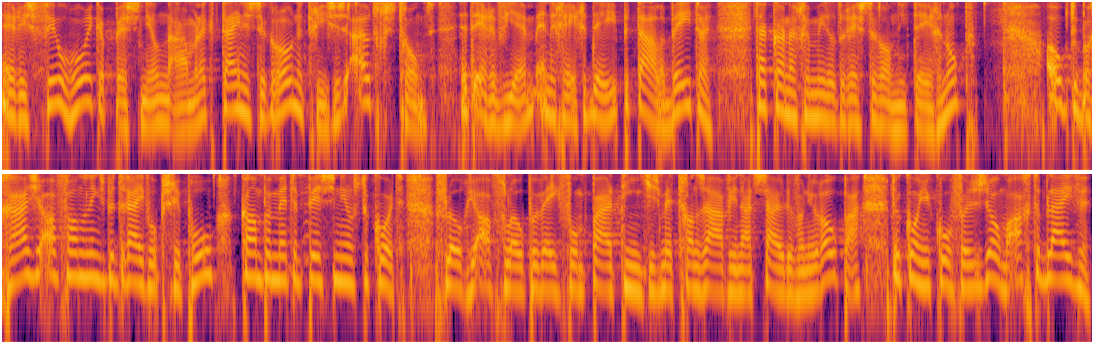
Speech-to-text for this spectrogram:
Er is veel horecapersoneel namelijk tijdens de coronacrisis uitgestroomd. Het RIVM en de GGD betalen beter. Daar kan een gemiddeld restaurant niet tegenop. Ook de bagageafhandelingsbedrijven op Schiphol kampen met een personeelstekort. Vloog je afgelopen week voor een paar tientjes met Transavia naar het zuiden van Europa, dan kon je koffer zomaar achterblijven.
